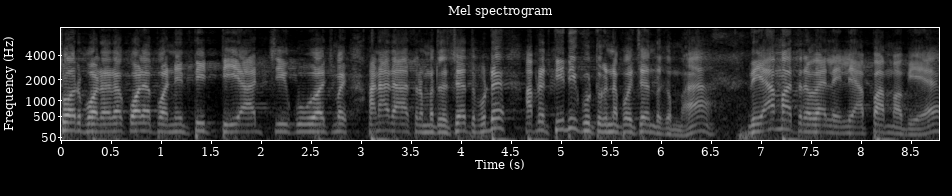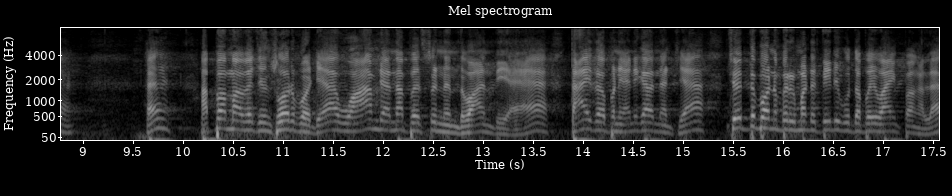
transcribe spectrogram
சோறு போடுற கொலை பண்ணி திட்டி அடிச்சு கூ வச்சு போய் அனாத ஆசிரமத்தில் சேர்த்து போட்டு அப்புறம் திதி கொடுத்துக்கின்னு போய் சேர்ந்துக்கம்மா. இது ஏமாத்துற வேலை இல்லையா அப்பா அம்மாவையே? அப்பா அம்மா வச்சு சோறு போட்டியா? உன் ஆம்படியா தான் பெருசுன்னு இருந்து வாழ்ந்திய. தாய் தப்பனு என்னைக்காவது நினச்சியா? செத்து போன பிறகு மட்டும் திதி குத்த போய் வாங்கிப்பாங்கல்ல?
